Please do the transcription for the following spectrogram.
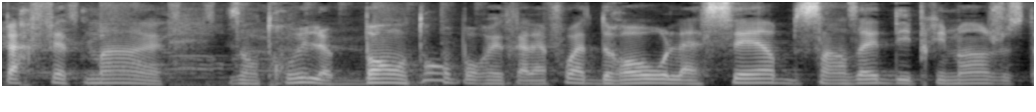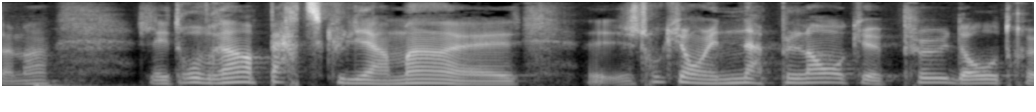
parfaitement. euh, Ils ont trouvé le bon ton pour être à la fois drôle, acerbe, sans être déprimant, justement. Je les trouve vraiment particulièrement... euh, je trouve qu'ils ont un aplomb que peu d'autres...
